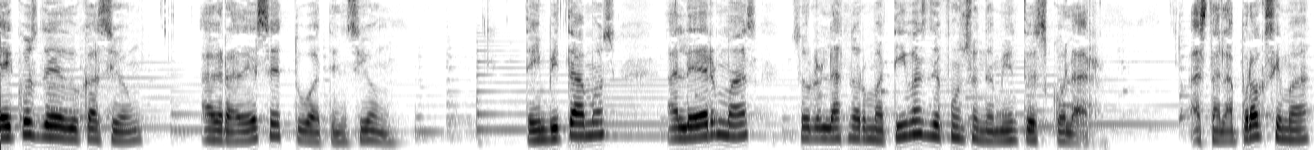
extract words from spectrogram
Ecos de Educación agradece tu atención. Te invitamos a leer más sobre las normativas de funcionamiento escolar. Hasta la próxima.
